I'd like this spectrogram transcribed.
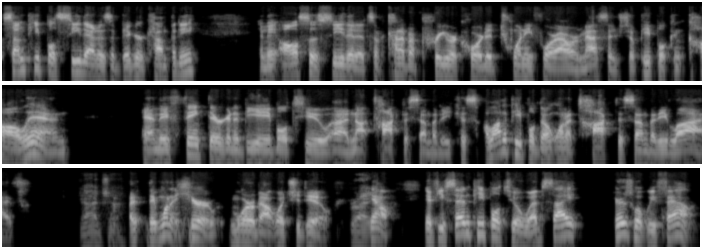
some people see that as a bigger company, and they also see that it's a kind of a pre-recorded 24-hour message, so people can call in, and they think they're going to be able to uh, not talk to somebody because a lot of people don't want to talk to somebody live. Gotcha. They want to hear more about what you do. Right now, if you send people to a website, here's what we found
